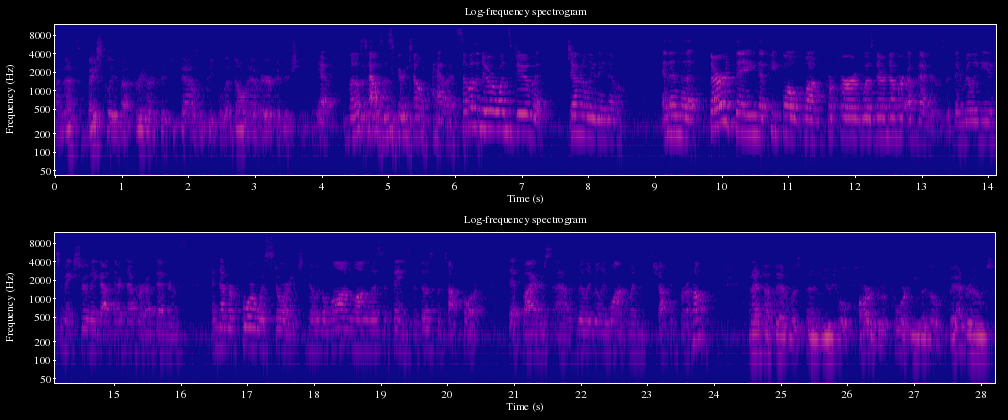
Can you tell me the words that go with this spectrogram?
And that's basically about three hundred and fifty thousand people that don't have air conditioning. Yeah, most houses here don't have it. Some of the newer ones do, but generally they don't. And then the third thing that people um, preferred was their number of bedrooms, that they really needed to make sure they got their number of bedrooms. And number four was storage. There was a long, long list of things, but those are the top four that buyers uh, really, really want when shopping for a home. And I thought that was unusual part of the report, even though bedrooms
